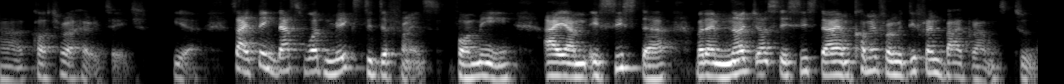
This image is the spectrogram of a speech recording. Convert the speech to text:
uh, cultural heritage. Yeah. So I think that's what makes the difference for me. I am a sister, but I'm not just a sister. I am coming from a different background too.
